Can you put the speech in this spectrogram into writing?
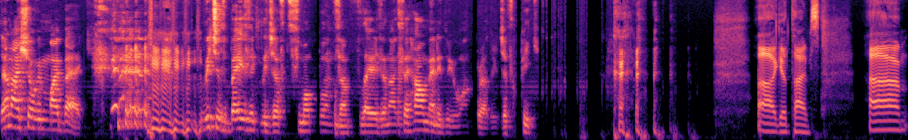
Then I show him my bag, which is basically just smoke bombs and flares. And I say, How many do you want, brother? Just pick. Ah, good times. Um,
